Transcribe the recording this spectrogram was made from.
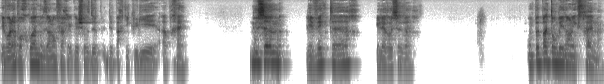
Et voilà pourquoi nous allons faire quelque chose de, de particulier après. Nous sommes les vecteurs et les receveurs. On ne peut pas tomber dans l'extrême.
